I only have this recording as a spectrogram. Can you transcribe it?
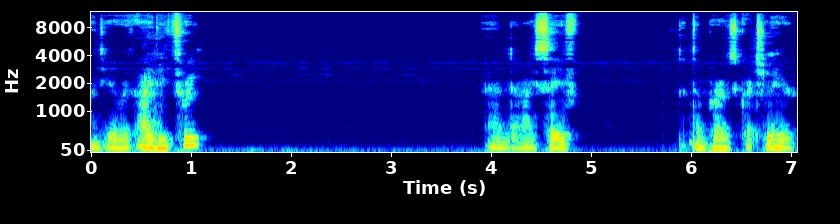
and here with ID 3, and then I save the temporary scratch layer.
